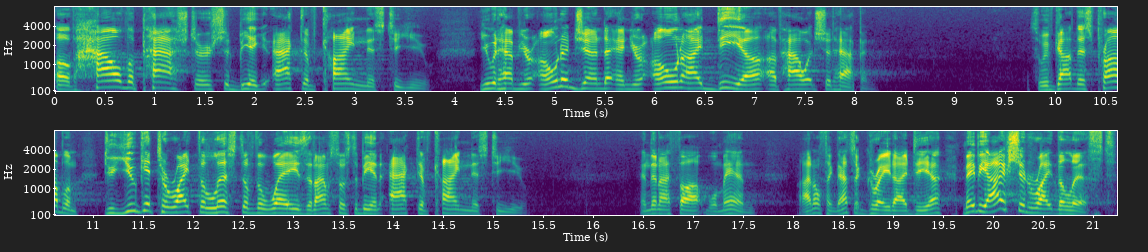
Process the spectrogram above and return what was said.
of how the pastor should be an act of kindness to you. You would have your own agenda and your own idea of how it should happen. So we've got this problem. Do you get to write the list of the ways that I'm supposed to be an act of kindness to you? And then I thought, well, man, I don't think that's a great idea. Maybe I should write the list.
